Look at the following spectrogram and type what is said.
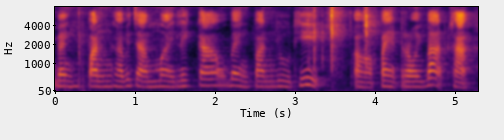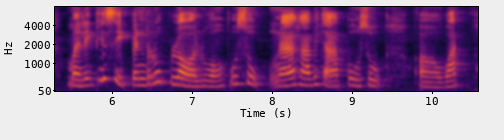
แบ่งปันค่ะพี่จ๋าหมายเลข9แบ่งปันอยู่ที่ 800 บาทค่ะ หมายเลขที่ 10 เป็นรูปหล่อหลวงปู่สุขนะคะพี่จ๋าปู่สุขวัดโพ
